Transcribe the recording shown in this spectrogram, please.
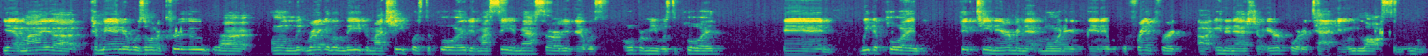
yeah, my uh, commander was on a cruise uh, on le- regular leave, and my chief was deployed, and my senior master sergeant that was over me was deployed. And we deployed 15 airmen that morning, and it was the Frankfurt uh, International Airport attack, and we lost the moon.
